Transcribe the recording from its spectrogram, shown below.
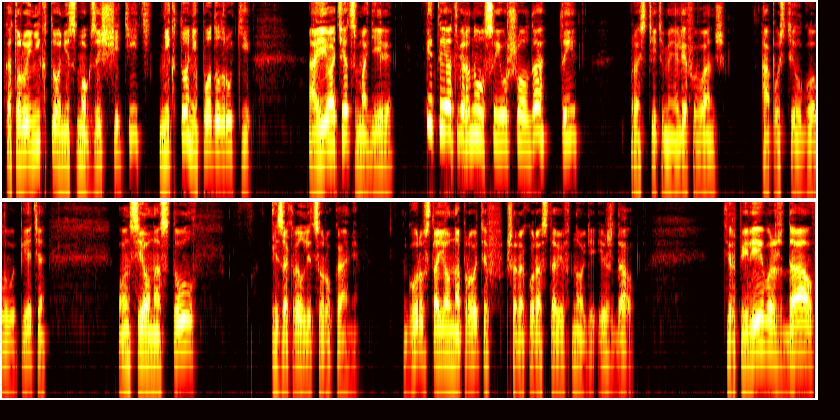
которую никто не смог защитить, никто не подал руки, а ее отец в могиле. И ты отвернулся и ушел, да? Ты? Простите меня, Лев Иванович, — опустил голову Петя. Он сел на стул и закрыл лицо руками. Гуров стоял напротив, широко расставив ноги, и ждал. Терпеливо ждал,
